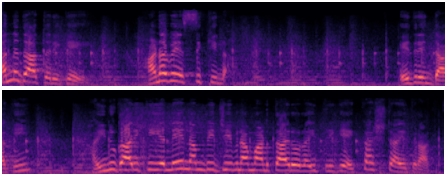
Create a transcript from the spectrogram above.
ಅನ್ನದಾತರಿಗೆ ಹಣವೇ ಸಿಕ್ಕಿಲ್ಲ. ಇದರಿಂದಾಗಿ ಹೈನುಗಾರಿಕೆಯನ್ನೇ ನಂಬಿ ಜೀವನ ಮಾಡ್ತಾ ಇರೋ ರೈತರಿಗೆ ಕಷ್ಟ ಎದುರಾಗಿದೆ.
